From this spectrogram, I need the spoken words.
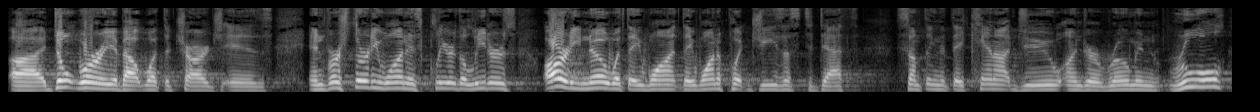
Uh, don't worry about what the charge is. And verse 31 is clear. The leaders already know what they want. They want to put Jesus to death, something that they cannot do under Roman rule.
